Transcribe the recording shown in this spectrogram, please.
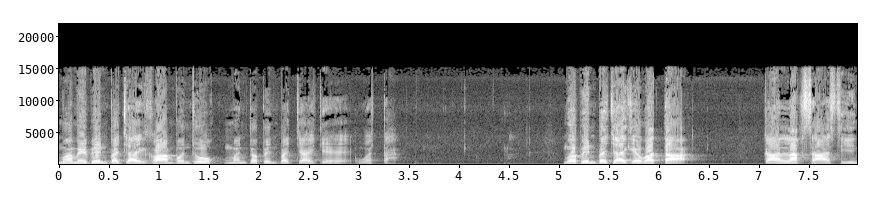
เมื่อไม่เป็นปัจจัยแก่ความพ้นทุกข์มันก็เป็นปัจจัยแก่วัตตะ เมื่อเป็นปัจจัยแก่วัตตะ การรักษาศีล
